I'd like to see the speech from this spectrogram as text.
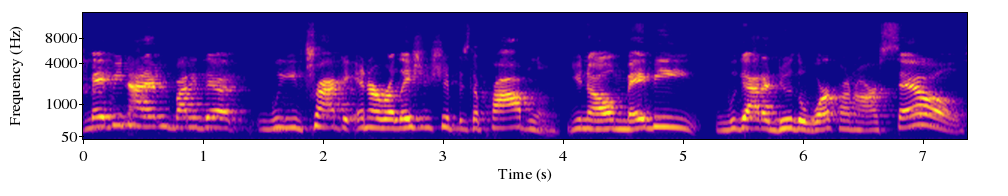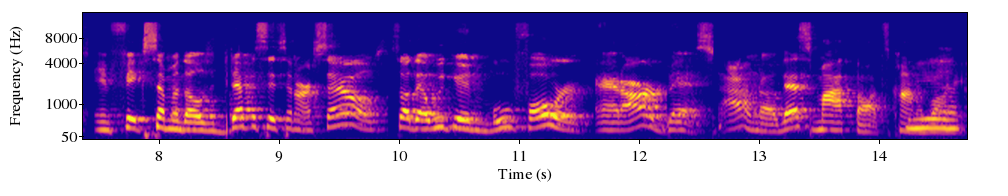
Maybe not everybody that we've tried to enter a relationship is the problem. You know, maybe we got to do the work on ourselves and fix some of those deficits in ourselves so that we can move forward at our best. I don't know. That's my thoughts kind of yeah. on it.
